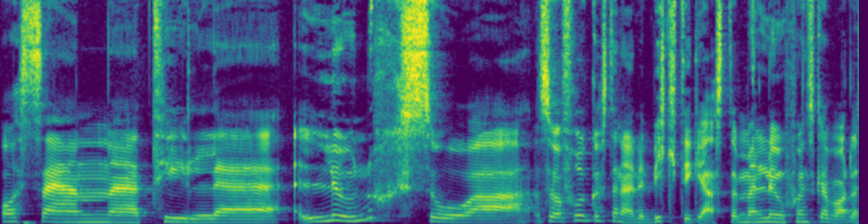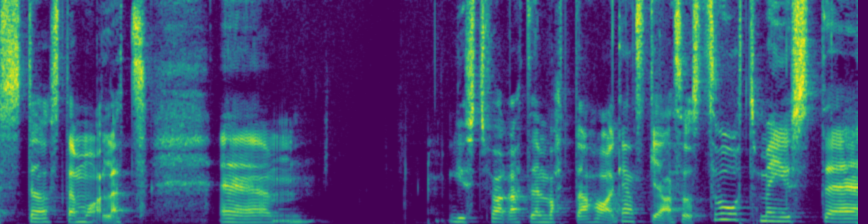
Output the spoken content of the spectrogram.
Och sen eh, till eh, lunch så, så frukosten är det viktigaste men lunchen ska vara det största målet. Um, Just för att en vatta har ganska alltså, svårt med just eh,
